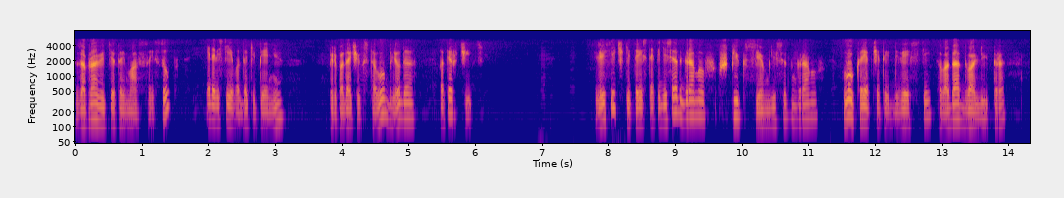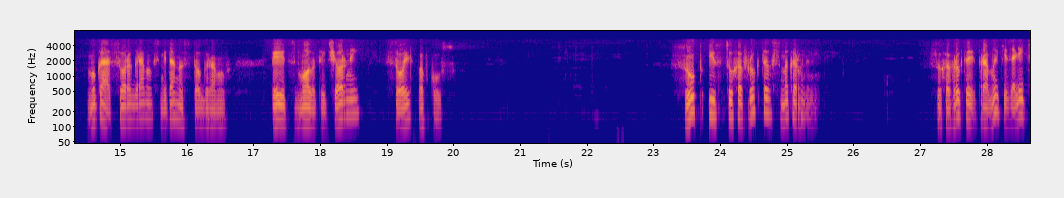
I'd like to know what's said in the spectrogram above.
заправить этой массой суп и довести его до кипения. При подаче к столу блюдо поперчить. Лисички 350 граммов, шпик 70 граммов, лук репчатый 200, вода 2 литра, мука 40 граммов, сметана 100 граммов, перец молотый черный, соль по вкусу. Суп из сухофруктов с макаронами. Сухофрукты промыть и залить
